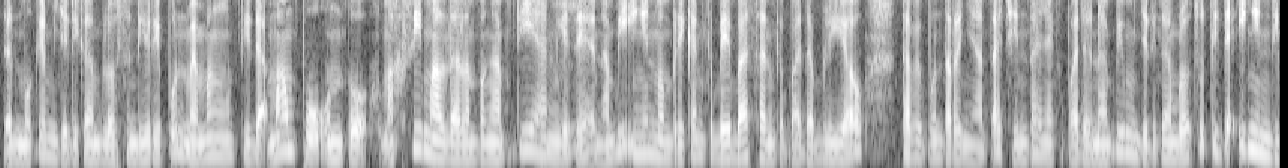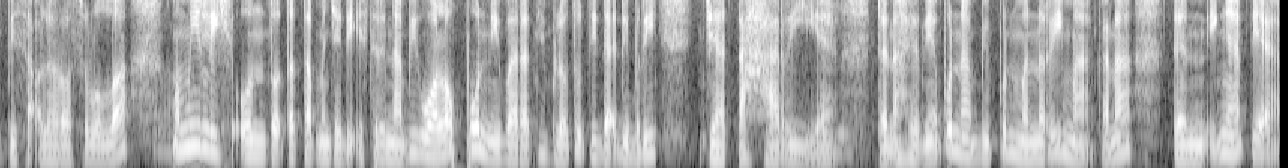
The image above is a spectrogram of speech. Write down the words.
dan mungkin menjadikan beliau sendiri pun memang tidak mampu untuk maksimal dalam pengabdian gitu ya. Nabi ingin memberikan kebebasan kepada beliau tapi pun ternyata cintanya kepada Nabi menjadikan beliau itu tidak ingin dipisah oleh Rasulullah memilih untuk tetap menjadi istri Nabi walaupun ibaratnya beliau itu tidak diberi jatah hari ya. Dan akhirnya pun Nabi pun menerima. Karena dan ingat ya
